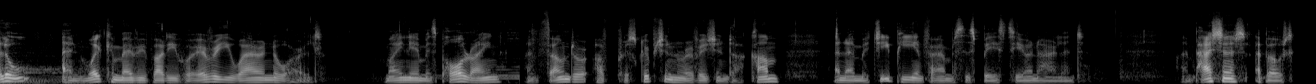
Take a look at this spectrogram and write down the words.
Hello, and welcome everybody wherever you are in the world. My name is Paul Ryan. I'm founder of PrescriptionRevision.com, and I'm a GP and pharmacist based here in Ireland. I'm passionate about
